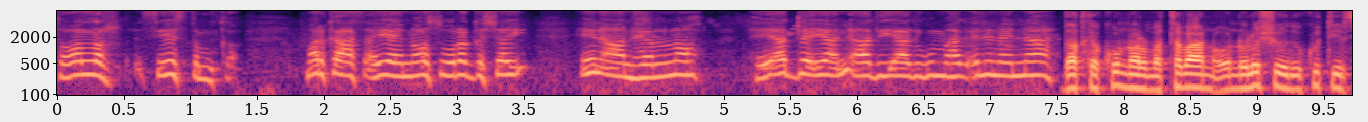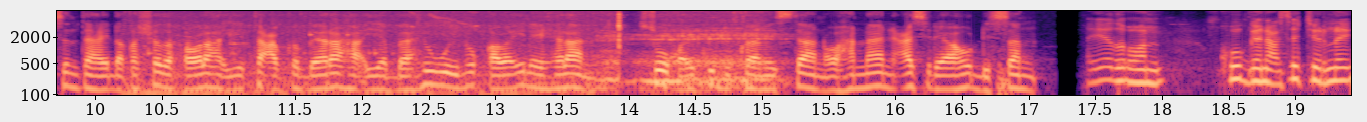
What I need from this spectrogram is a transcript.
solar systemka. Markaas ayay noo suuro gashay in aan helno hay'adda ayaan aada iyo aada ugu mahad celinaynaa dadka ku nool matabaan oo noloshoodu ku tiirsan tahay dhaqashada xoolaha iyo tacabka beeraha ayaa baahi weyn u qaba inay helaan suuq ay ku dukaamaystaan oo hanaan casri ah u dhisan. Ayadoon ku ganacsan jirnay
